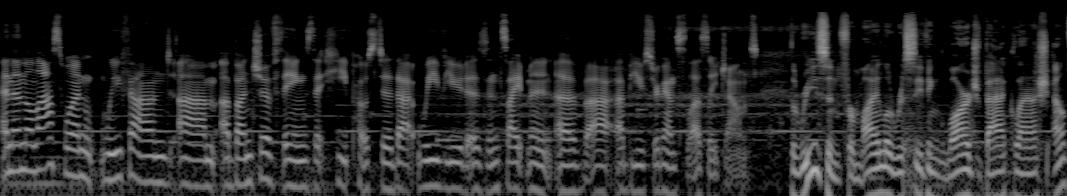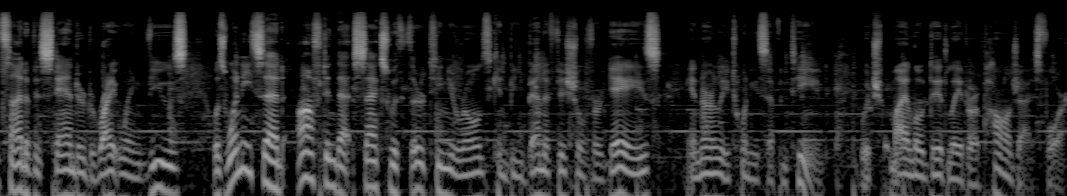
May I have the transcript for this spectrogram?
And then the last one, we found um, a bunch of things that he posted that we viewed as incitement of uh, abuse against Leslie Jones. The reason for Milo receiving large backlash outside of his standard right wing views was when he said often that sex with 13 year olds can be beneficial for gays in early 2017, which Milo did later apologize for.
